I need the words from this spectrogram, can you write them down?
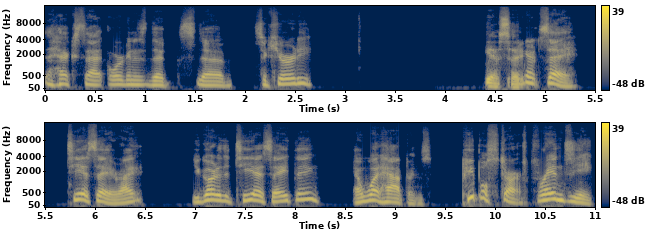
the heck's that organization, the, the security? Yes, I can't say TSA, right? You go to the TSA thing, and what happens? People start frenzying.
